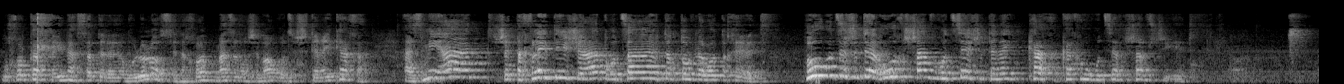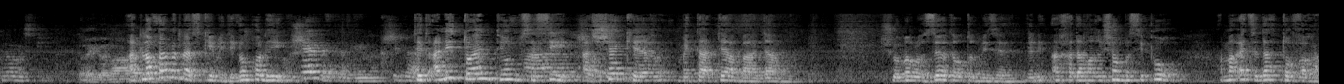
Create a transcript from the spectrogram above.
הוא יכול ככה, הנה עשה תראי, אבל הוא לא, לא עושה, נכון? מה זה אומר? שמה הוא רוצה? שתראי ככה. אז מי את שתחליטי שאת רוצה יותר טוב לראות אחרת? הוא רוצה שתראי, הוא עכשיו רוצה שתראי ככה, ככה הוא רוצה עכשיו שיהיה. לא מסכים. את לא חייבת להסכים איתי, קודם כל היא. אני חושבת, אני מקשיבה. אני טוען טיעון בסיסי, השקר מתעתע באדם. שהוא אומר לו, זה יותר טוב מזה. ואח אדם הראשון בסיפור אמר, עץ הדת טוב ורע.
